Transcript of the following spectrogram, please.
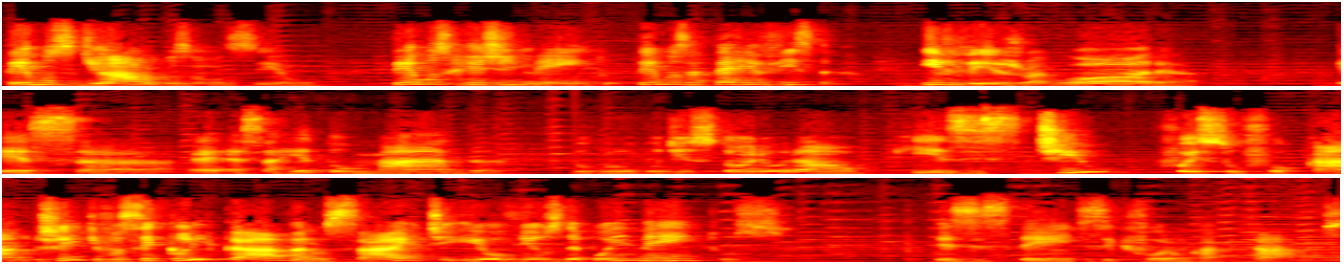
temos diálogos no museu, temos regimento, temos até revista. E vejo agora essa, essa retomada do grupo de história oral, que existiu, foi sufocado. Gente, você clicava no site e ouvia os depoimentos existentes e que foram captados.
